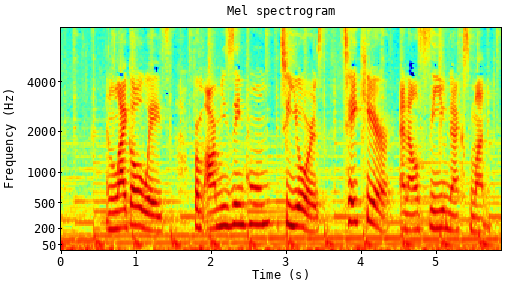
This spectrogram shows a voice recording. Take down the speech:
And like always, from our museum home to yours, take care and I'll see you next month.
